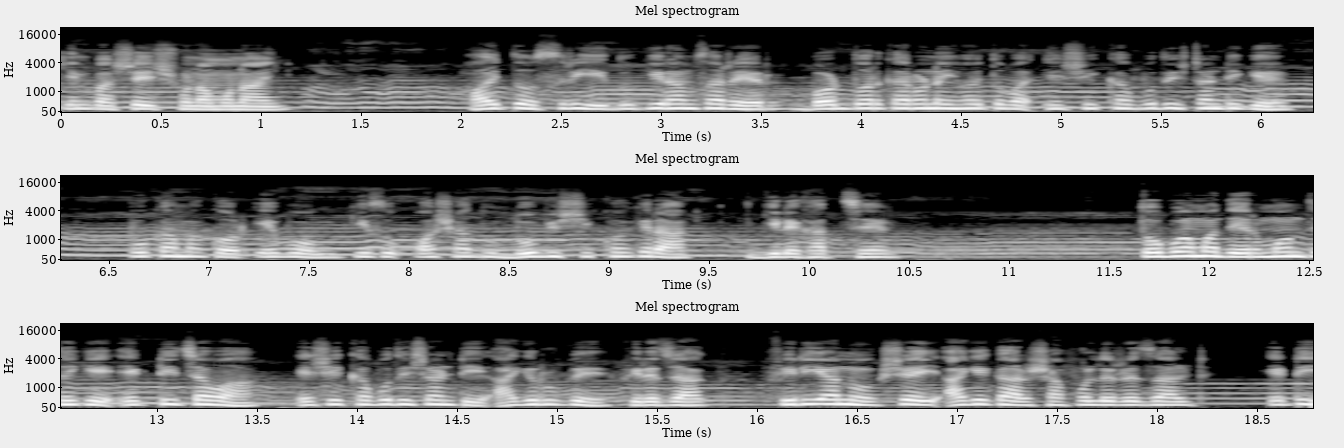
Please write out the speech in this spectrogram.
কিংবা সেই সুনামও নাই। হয়তো শ্রী দুকিরাম স্যারের বড়দর কারণেই হয়তোবা এই শিক্ষা প্রতিষ্ঠানটিকে পোকামাকড় এবং কিছু অসাধু লোভী শিক্ষকেরা গিলে খাচ্ছে। তবু আমাদের মন থেকে একটি চাওয়া, এই শিক্ষা প্রতিষ্ঠানটি আগের রূপে ফিরে যাক, ফিরিয়ে আনুক সেই আগেকার সাফল্যের রেজাল্ট এটি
